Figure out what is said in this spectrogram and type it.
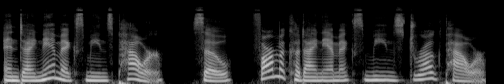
and dynamics means power, so pharmacodynamics means drug power.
